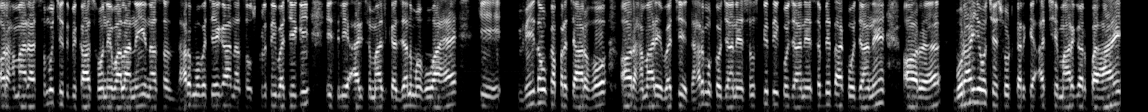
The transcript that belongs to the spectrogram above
और हमारा समुचित विकास होने वाला नहीं, न धर्म बचेगा, न संस्कृति बचेगी। इसलिए आर्य समाज का जन्म हुआ है कि वेदों का प्रचार हो और हमारे बच्चे धर्म को जाने, संस्कृति को जाने, सभ्यता को जाने और बुराइयों से छूट करके अच्छे मार्ग पर आए,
